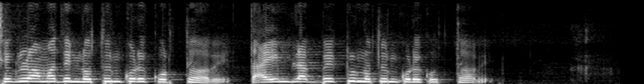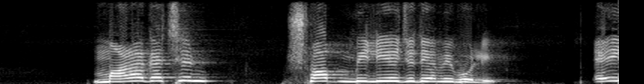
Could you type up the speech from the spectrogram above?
সেগুলো আমাদের নতুন করে করতে হবে। টাইম লাগবে একটু নতুন করে করতে হবে। মারা গেছেন সব মিলিয়ে যদি আমি বলি, এই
